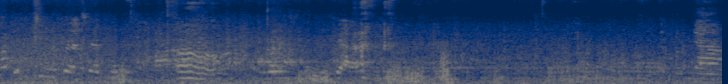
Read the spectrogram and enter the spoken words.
카페 붙이는 거야. 제가 보고. 어. 진짜. 그냥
